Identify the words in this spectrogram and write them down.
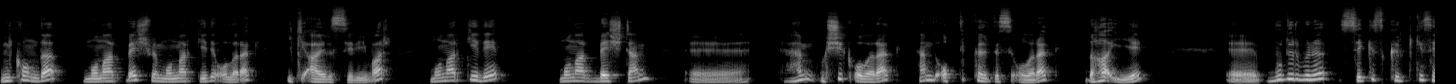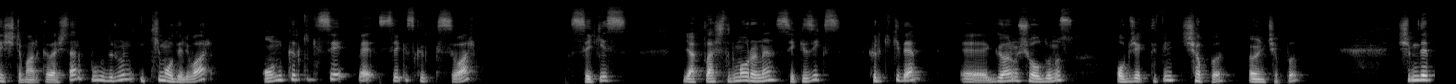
Nikon'da Monarch 5 ve Monarch 7 olarak iki ayrı seri var. Monarch 7 Monarch 5'ten e, hem ışık olarak hem de optik kalitesi olarak daha iyi. E, bu dürbünü 842 seçtim arkadaşlar. Bu dürbünün iki modeli var. 1042'si ve 842'si var. 8 yaklaştırma oranı 8x. 42 de e, görmüş olduğunuz objektifin çapı, ön çapı. Şimdi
